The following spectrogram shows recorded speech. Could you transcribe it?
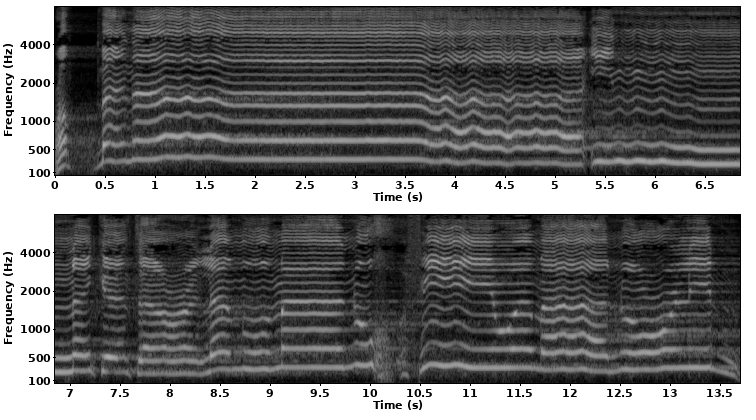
ربنا إنك تعلم ما نخفي وما نعلن.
